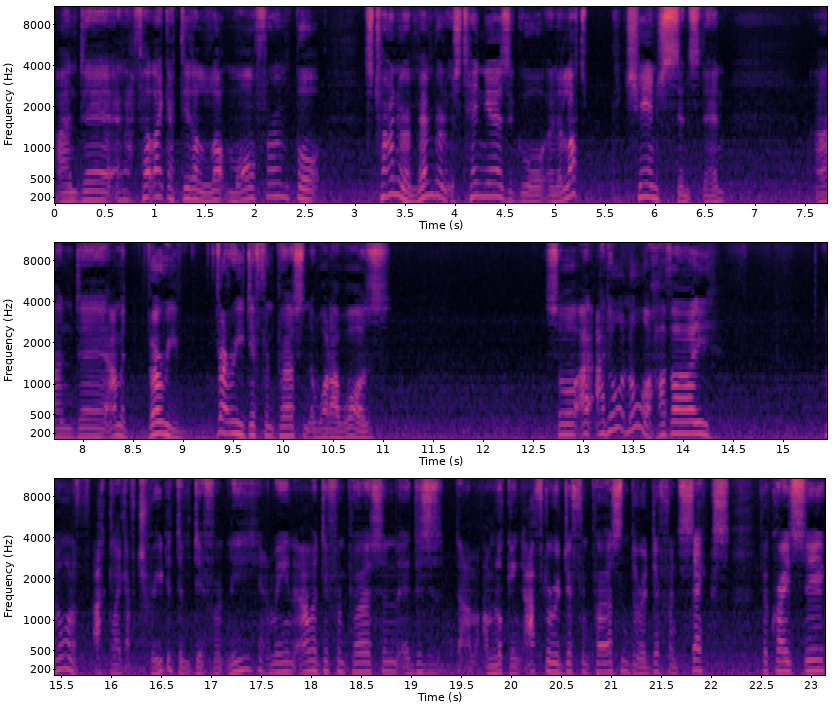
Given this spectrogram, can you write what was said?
and uh, and I felt like I did a lot more for him. But I was trying to remember it was ten years ago, and a lot's changed since then, and uh, I'm a very very different person to what I was. So I, I don't know. Have I? Don't want to act like I've treated them differently. I mean, I'm a different person. Uh, This is I'm, looking after a different person. They're a different sex, for Christ's sake.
